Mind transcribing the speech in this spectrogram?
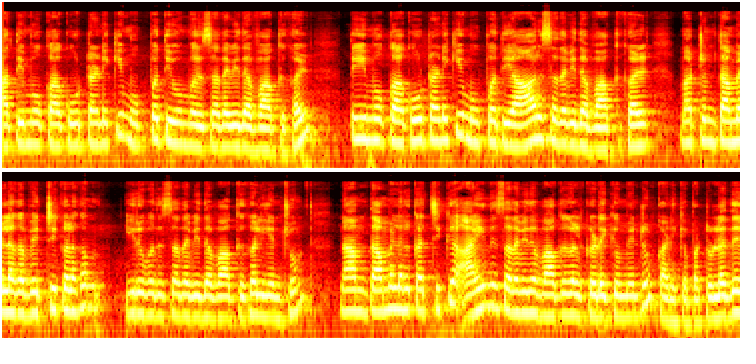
அதிமுக கூட்டணிக்கு முப்பத்தி ஒன்பது சதவீத வாக்குகள் திமுக கூட்டணிக்கு முப்பத்தி ஆறு சதவீத வாக்குகள் மற்றும் தமிழக வெற்றிக் கழகம் இருபது சதவீத வாக்குகள் என்றும் நாம் தமிழர் கட்சிக்கு ஐந்து சதவீத வாக்குகள் கிடைக்கும் என்றும் கணிக்கப்பட்டுள்ளது.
